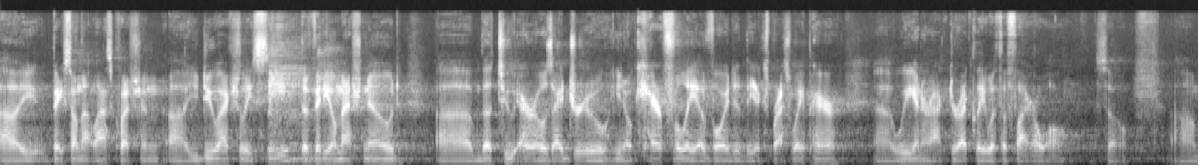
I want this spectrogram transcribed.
Uh, based on that last question, uh, you do actually see the video mesh node. the two arrows I drew, you know, carefully avoided the expressway pair. we interact directly with the firewall. So um,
